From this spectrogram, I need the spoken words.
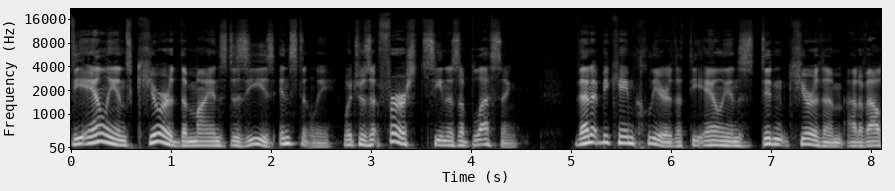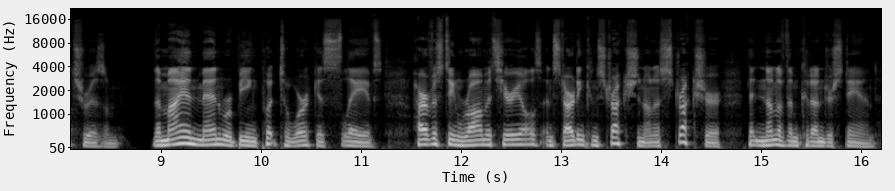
The aliens cured the Mayans' disease instantly, which was at first seen as a blessing. Then it became clear that the aliens didn't cure them out of altruism. The Mayan men were being put to work as slaves, harvesting raw materials and starting construction on a structure that none of them could understand.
